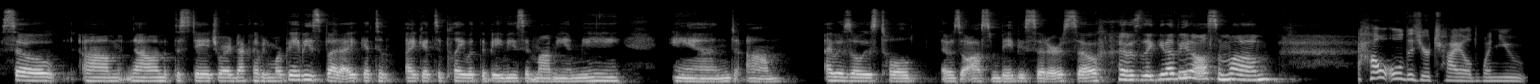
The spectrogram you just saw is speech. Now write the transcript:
So um, now I'm at the stage where I'm not gonna have any more babies, but I get to I get to play with the babies and mommy and me. And um, I was always told I was an awesome babysitter, so I was thinking I'd be an awesome mom. How old is your child when you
